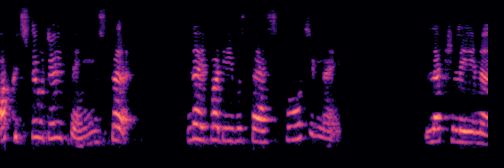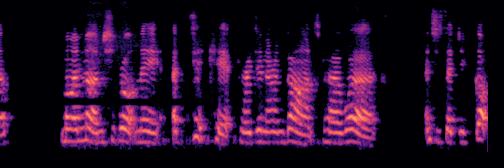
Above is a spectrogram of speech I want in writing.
I could still do things, but nobody was there supporting me. Luckily enough, my mum, she brought me a ticket for a dinner and dance for her work. And she said, You've got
